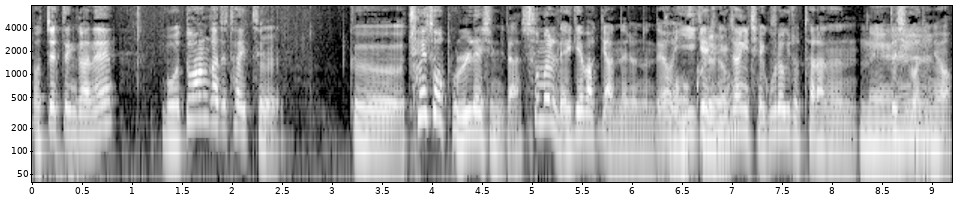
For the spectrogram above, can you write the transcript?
어쨌든 간에 뭐 또 한 가지 타이틀 그 최소 볼넷입니다. 24개밖에 안 내줬는데요. 어, 이게 그래요? 굉장히 제구력이 좋다라는 네. 뜻이거든요.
